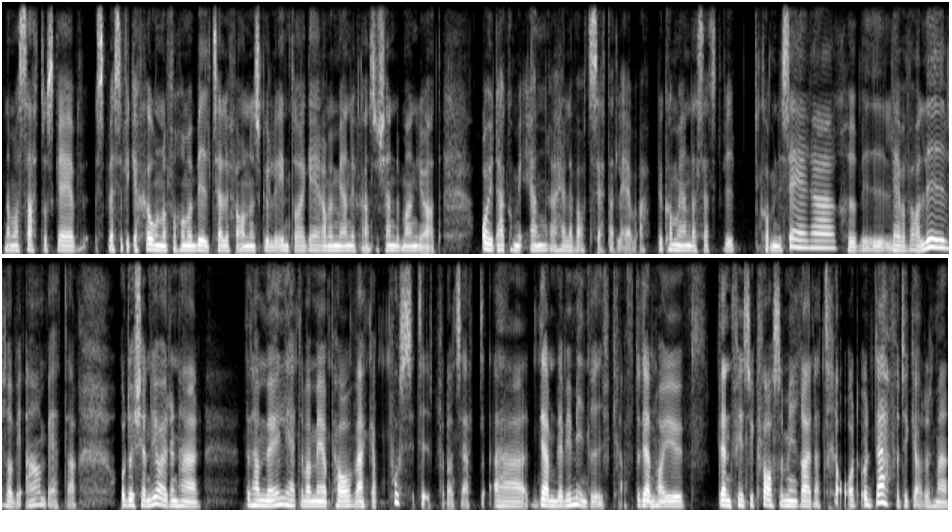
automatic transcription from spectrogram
när man satt och skrev specifikationer för hur mobiltelefonen skulle interagera med människan så kände man ju att oj, det här kommer ju ändra hela vårt sätt att leva. Det kommer ändra sättet vi kommunicerar, hur vi lever våra liv, hur vi arbetar. Och då kände jag ju den här den här möjligheten var med och påverka positivt på något sätt. Uh, den blev ju min drivkraft och den, mm. har ju, den finns ju kvar som min röda tråd. Och därför tycker jag att den här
